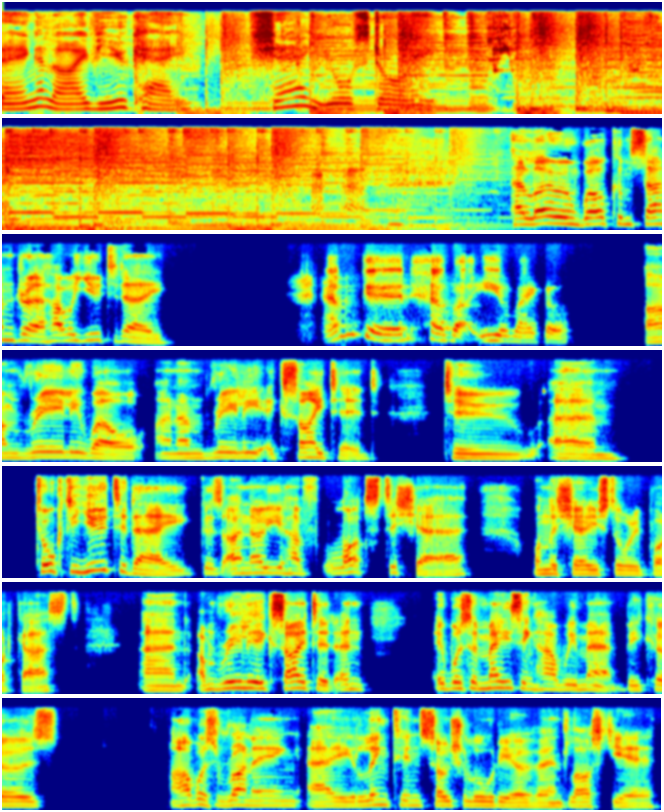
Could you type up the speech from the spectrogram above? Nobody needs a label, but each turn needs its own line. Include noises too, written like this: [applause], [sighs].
Staying Alive UK. Share your story.
Hello and welcome, Sandra. How are you today?
I'm good. How about you, Michael?
I'm really well, and I'm really excited to um, talk to you today because I know you have lots to share on the Share Your Story podcast, and I'm really excited. And it was amazing how we met because I was running a LinkedIn social audio event last year,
